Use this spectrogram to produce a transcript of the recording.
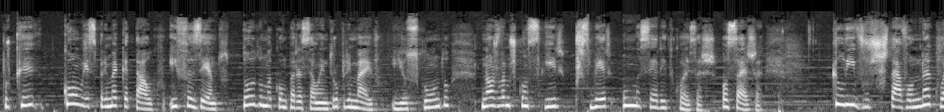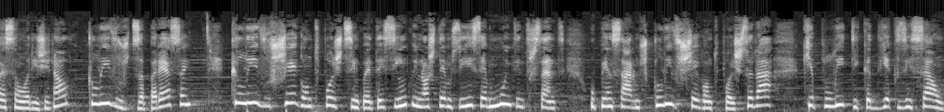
Porque com esse primeiro catálogo e fazendo toda uma comparação entre o primeiro e o segundo, nós vamos conseguir perceber uma série de coisas. Ou seja, que livros estavam na coleção original, que livros desaparecem, que livros chegam depois de 55 e nós temos, e isso é muito interessante, o pensarmos que livros chegam depois. Será que a política de aquisição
